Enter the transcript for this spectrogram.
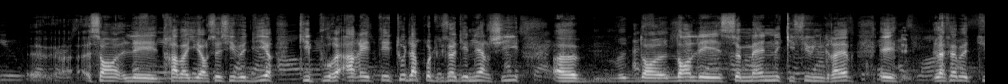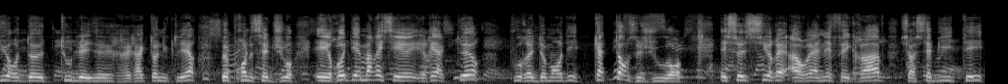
euh, sans les travailleurs. Ceci veut dire qu'ils pourraient arrêter toute la production d'énergie euh, dans, les semaines qui suivent une grève et la fermeture de tous les réacteurs nucléaires peut prendre 7 jours. Et redémarrer ces réacteurs pourrait demander 14 jours. Et ceci aurait, un effet grave sur la stabilité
